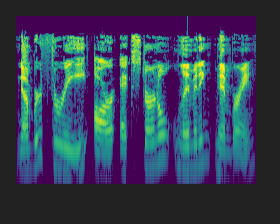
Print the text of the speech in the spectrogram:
Number three, our external limiting membrane.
